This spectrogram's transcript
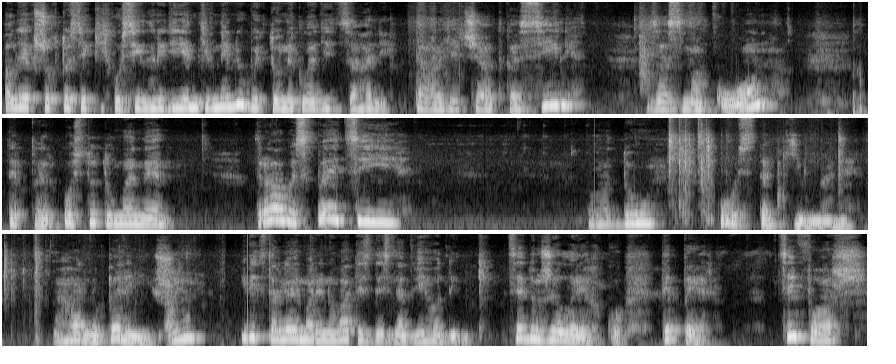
Але якщо хтось якихось інгредієнтів не любить, то не кладіть взагалі. Так, дівчатка, сіль за смаком. Тепер ось тут у мене трави, спеції. Кладу ось такі в мене. Гарно перемішую і відставляю маринуватись десь на 2 годинки. Це дуже легко. Тепер цей фарш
